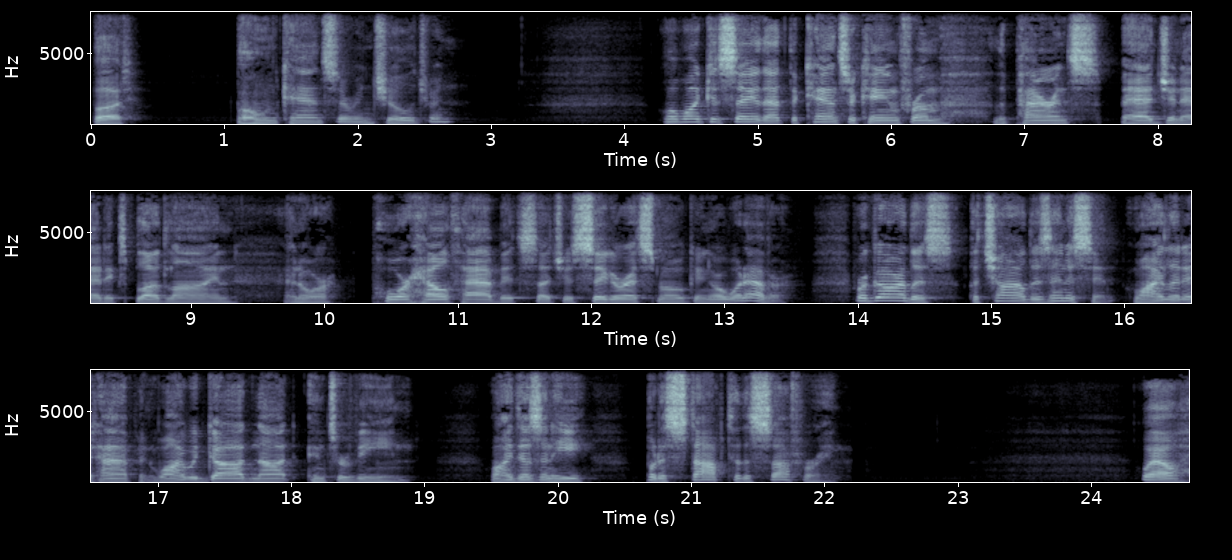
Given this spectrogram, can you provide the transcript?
But bone cancer in children? Well, one could say that the cancer came from the parents' bad genetics, bloodline, and or poor health habits such as cigarette smoking or whatever. Regardless, a child is innocent. Why let it happen? Why would God not intervene? Why doesn't He put a stop to the suffering? Well,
